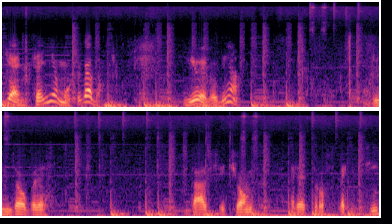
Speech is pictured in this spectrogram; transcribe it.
więcej nie muszę gadać. Miłego dnia. Dzień dobry. Dalszy ciąg retrospekcji.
